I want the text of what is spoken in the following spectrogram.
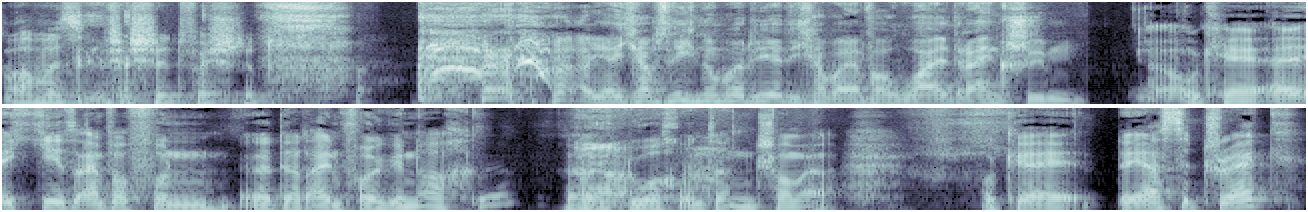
machen wir es Schritt für Schritt. Ja, ich habe es nicht nummeriert, ich habe einfach Wild reingeschrieben. Okay, äh, ich gehe jetzt einfach von äh, der Reihenfolge nach äh, Ja. durch und dann schauen wir. Okay, der erste Track.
